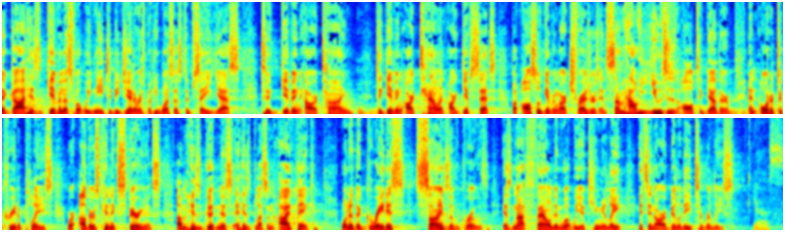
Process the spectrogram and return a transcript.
that God has given us what we need to be generous, but He wants us to say yes to giving our time, mm-hmm. to giving our talent, our gift sets, but also giving our treasures. And somehow He uses it all together mm-hmm. in order to create a place where others can experience um, His goodness and His blessing. I think one of the greatest signs of growth is not found in what we accumulate, it's in our ability to release. Yes.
